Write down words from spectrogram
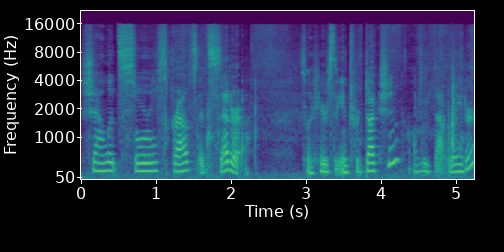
shallots, sorrel, sprouts, etc. So here's the introduction. I'll read that later.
